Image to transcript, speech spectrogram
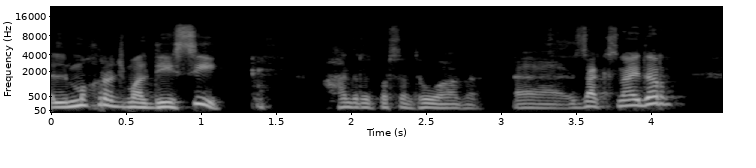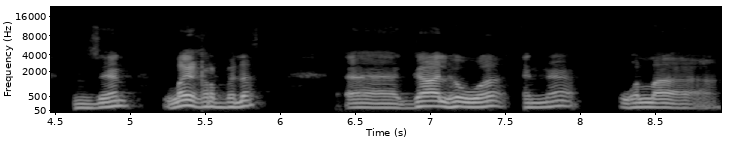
المخرج مال DC 100% هو هذا. آه Zack Snyder زين الله يغرب له. آه قال هو إنه والله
